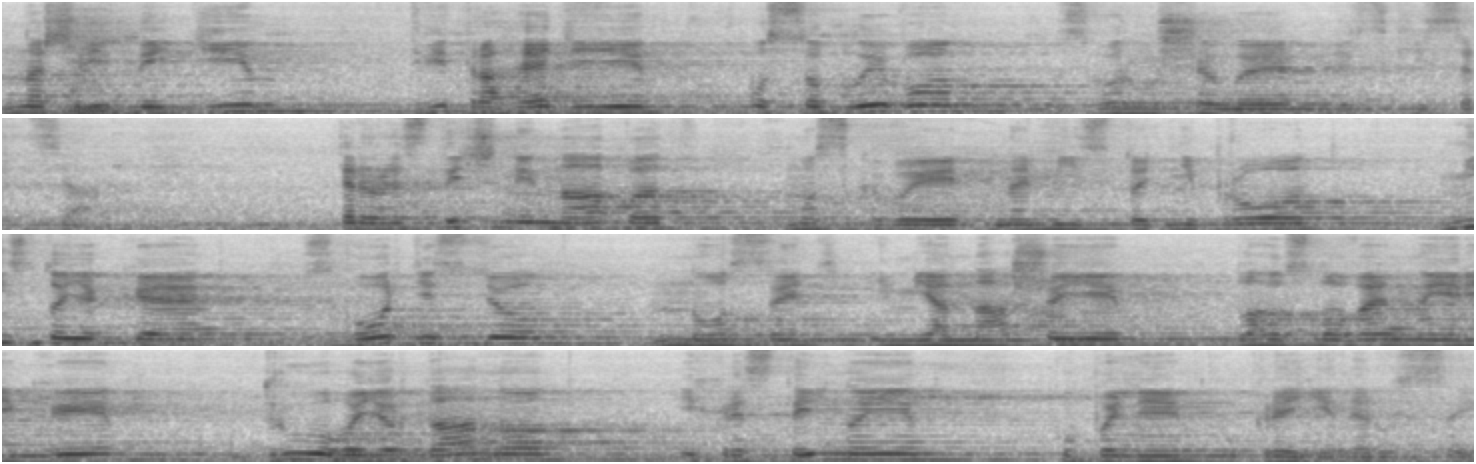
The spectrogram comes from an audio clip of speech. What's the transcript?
в наш рідний дім, дві трагедії особливо зворушили людські серця. Терористичний напад Москви на місто Дніпро, місто, яке з гордістю носить ім'я нашої благословенної ріки, другого Йордану і хрестильної купелі України Руси.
